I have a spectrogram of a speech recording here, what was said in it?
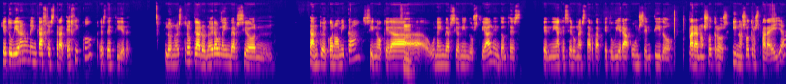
que tuvieran un encaje estratégico, es decir, lo nuestro, claro, no era una inversión tanto económica, sino que era una inversión industrial. Entonces, tenía que ser una startup que tuviera un sentido para nosotros y nosotros para ella.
